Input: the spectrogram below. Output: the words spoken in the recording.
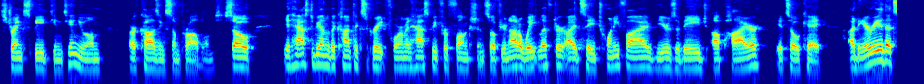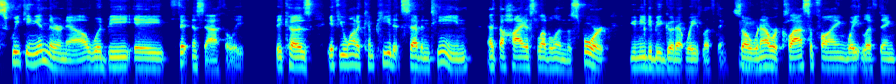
strength speed continuum are causing some problems. So it has to be under the context of great form. It has to be for function. So if you're not a weightlifter, I'd say 25 years of age up higher, it's okay. An area that's squeaking in there now would be a fitness athlete because if you want to compete at 17 at the highest level in the sport, you need to be good at weightlifting. So mm-hmm. now we're classifying weightlifting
